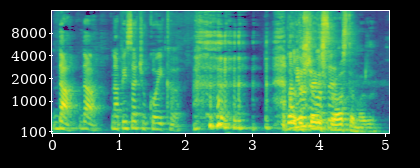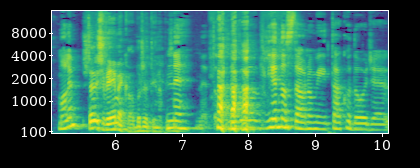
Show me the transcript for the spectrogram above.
Da, da, napisat ću koji k. Dobro, da uživo štediš se- prostor možda. Molim? Štediš vrijeme kao brže ti napisati. Ne, ne to, nego jednostavno mi tako dođe.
